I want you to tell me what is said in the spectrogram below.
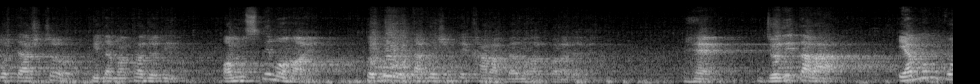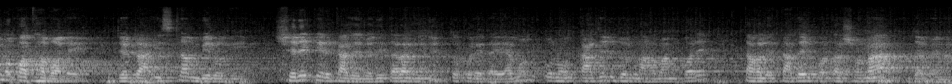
করতে আসছো? পিতা মাথা যদি অমুসলিমও হয়, তবুও তাদের সাথে খারাপ ব্যবহার করা যাবে হ্যাঁ যদি তারা এমন কোনো কথা বলে যেটা ইসলাম বিরোধী সেরেকের কাজে যদি তারা নিযুক্ত করে দেয় এমন কোনো কাজের জন্য আহ্বান করে তাহলে তাদের কথা শোনা যাবে না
